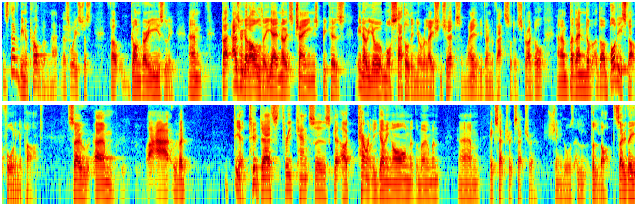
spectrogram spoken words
It's never been a problem. That that's always just felt gone very easily. Um, but as we got older, yeah, no, it's changed because you know you're more settled in your relationships and well, you don't have that sort of struggle. Um, but then the, the bodies start falling apart. So um, ah, we've had you know, two deaths, three cancers are currently going on at the moment, um, et cetera, et cetera. Shingles, a l- the lot. So the,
